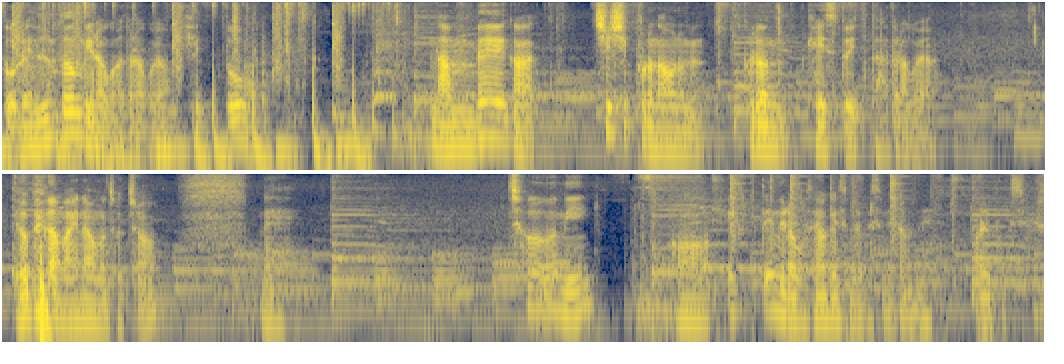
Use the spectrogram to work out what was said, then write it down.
또 랜덤이라고 하더라고요. 힛도 남배가 70% 나오는 그런 케이스도 있다 하더라고요. 여배가 많이 나오면 좋죠. 네. 처음이 어, 액땜이라고 생각했으면 좋겠습니다. 네. 빨리 보겠습니다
